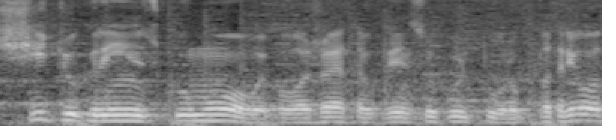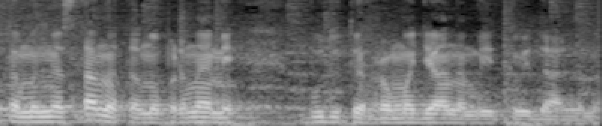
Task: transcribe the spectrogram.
Вчіть українську мову, поважайте українську культуру. Патріотами не станете, але принаймні будете громадянами відповідальними.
